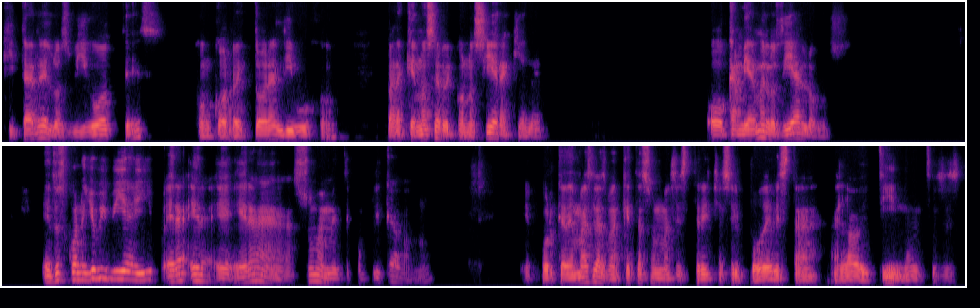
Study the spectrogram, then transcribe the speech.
quitarle los bigotes con corrector al dibujo para que no se reconociera quién era. O cambiarme los diálogos. Entonces, cuando yo vivía ahí, era, era, era sumamente complicado, ¿no? Eh, porque además las banquetas son más estrechas, el poder está al lado de ti, ¿no? Entonces,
